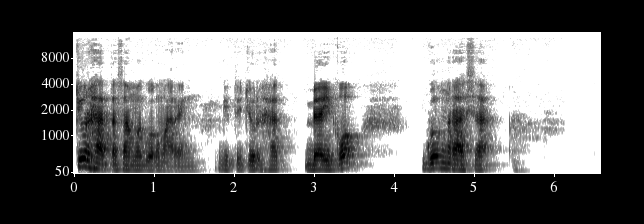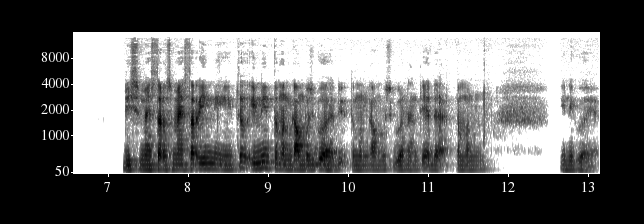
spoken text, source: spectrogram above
curhat sama gue kemarin gitu curhat dari kok gue ngerasa di semester semester ini itu ini teman kampus gue di teman kampus gue nanti ada temen ini gue ya.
